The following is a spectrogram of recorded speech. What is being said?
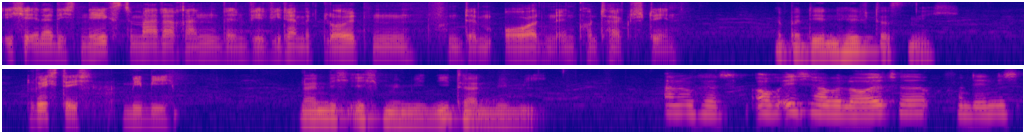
ich erinnere dich nächste Mal daran, wenn wir wieder mit Leuten von dem Orden in Kontakt stehen. Ja, bei denen hilft das nicht. Richtig, Mimi. Nein, nicht ich, Mimi, Nitan, Mimi. Anuket, auch ich habe Leute, von denen ich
